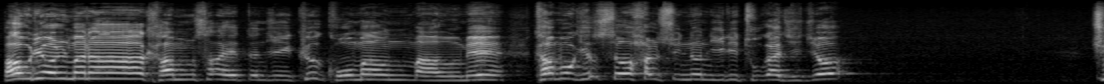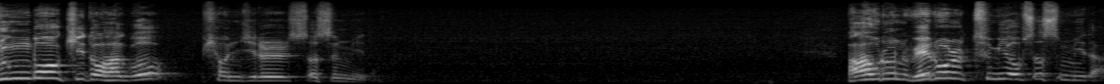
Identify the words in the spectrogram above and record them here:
바울이 얼마나 감사했던지 그 고마운 마음에 감옥에서 할 수 있는 일이 두 가지죠. 중보 기도하고 편지를 썼습니다. 바울은 외로울 틈이 없었습니다.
